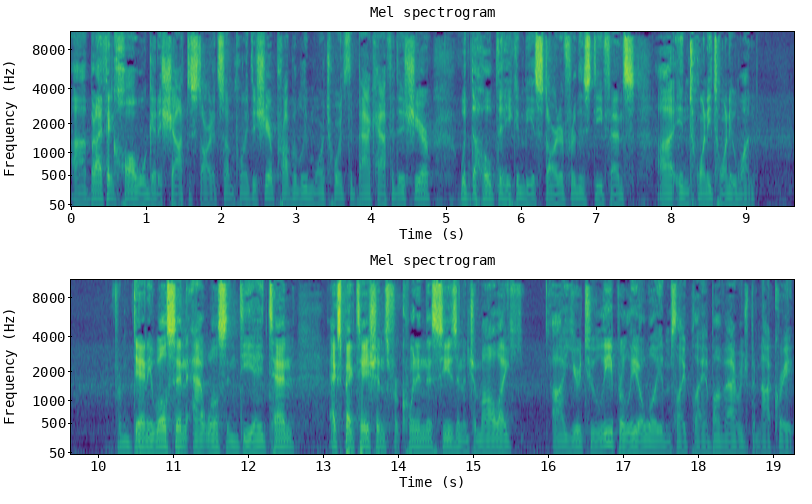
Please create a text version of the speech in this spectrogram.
Uh, but I think Hall will get a shot to start at some point this year, probably more towards the back half of this year, with the hope that he can be a starter for this defense uh, in 2021. From Danny Wilson at Wilson DA10, expectations for Quinnen this season: a Jamal like uh, year two leap or Leo Williams like play, above average but not great.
